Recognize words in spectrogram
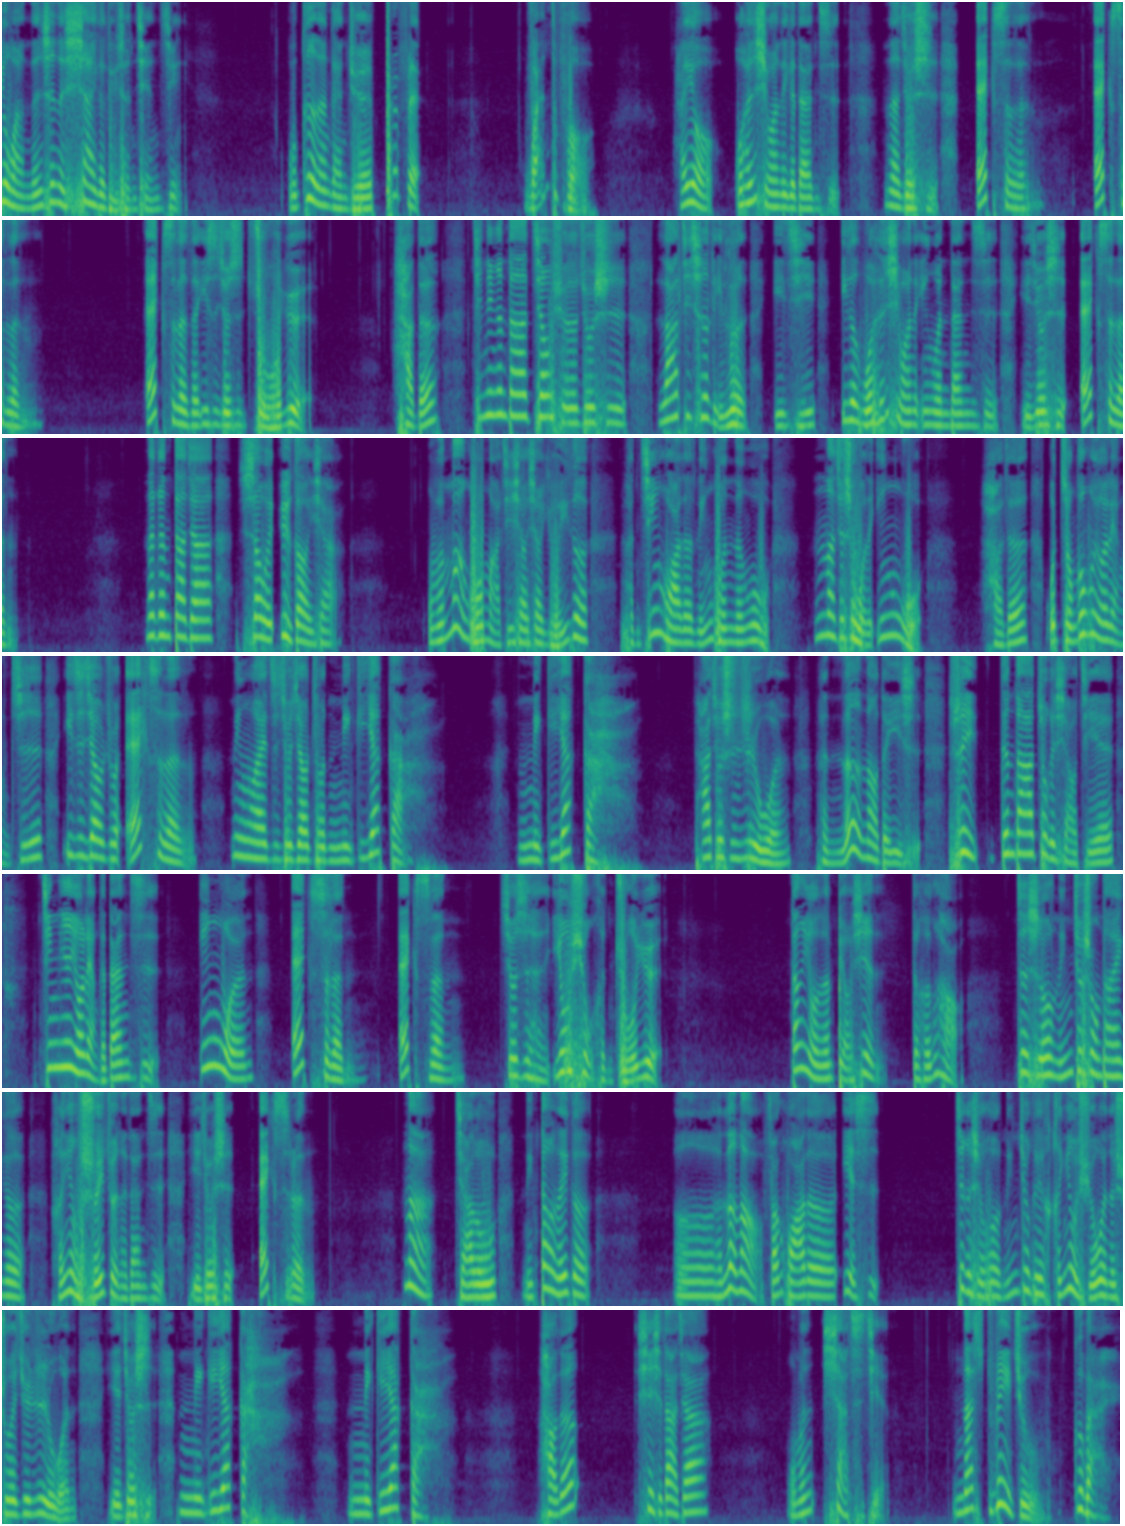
又往人生的下一个旅程前进。我个人感觉 perfect, wonderful。还有我很喜欢的一个单词，那就是 excellent, excellent, excellent 的意思就是卓越。好的，今天跟大家教学的就是垃圾车理论，以及一个我很喜欢的英文单词，也就是 excellent。那跟大家稍微预告一下，我们慢活马基笑笑有一个很精华的灵魂人物，那就是我的鹦鹉。好的，我总共会有两只，一只叫做 Excellent，另外一只就叫做 Nigiaga。Nigiaga，它就是日文很热闹的意思，所以跟大家做个小结，今天有两个单字，英文。Excellent, excellent，就是很优秀、很卓越。当有人表现的很好，这时候您就送他一个很有水准的单字，也就是 excellent。那假如你到了一个呃很热闹、繁华的夜市，这个时候您就可以很有学问的说一句日文，也就是 nigiyaga, nigiyaga。好的，谢谢大家，我们下次见。Nice to meet you. Goodbye.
